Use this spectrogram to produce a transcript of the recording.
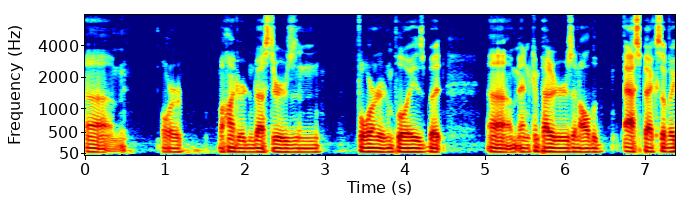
or um, or 100 investors and 400 employees, but um, and competitors and all the aspects of a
